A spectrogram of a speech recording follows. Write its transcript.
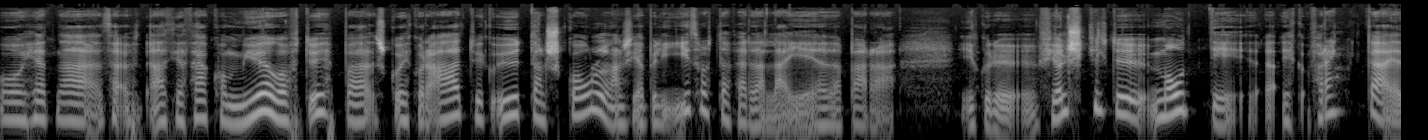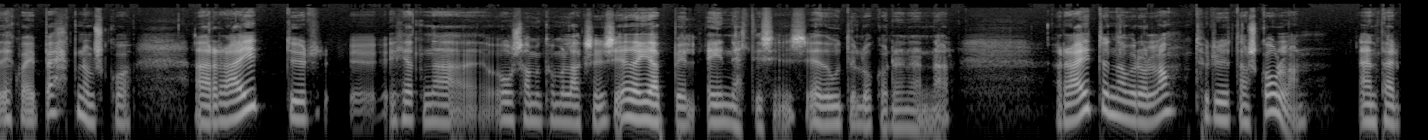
Og hérna það, að því að það kom mjög oft upp að sko einhver aðvik utan skólans, jáfnvel í íþróttaferðalagi eða bara einhverju fjölskyldu móti, frænga eða eitthvað í bekknum sko að rætur eh, hérna ósaminkomulagsins eða jafnvel eineltisins eða útilokurinn hennar rætuna voru langt fyrir utan skólan en þær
